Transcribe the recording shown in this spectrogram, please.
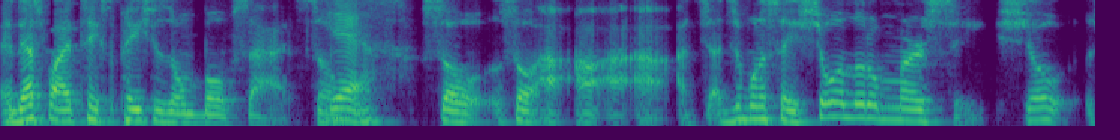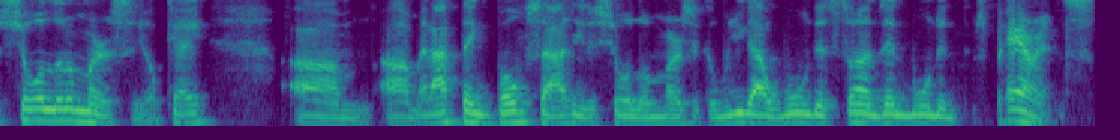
and that's why it takes patience on both sides. So yes. so so I I I, I just want to say show a little mercy, show show a little mercy, okay? Um, um, and I think both sides need to show a little mercy because when you got wounded sons and wounded parents,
